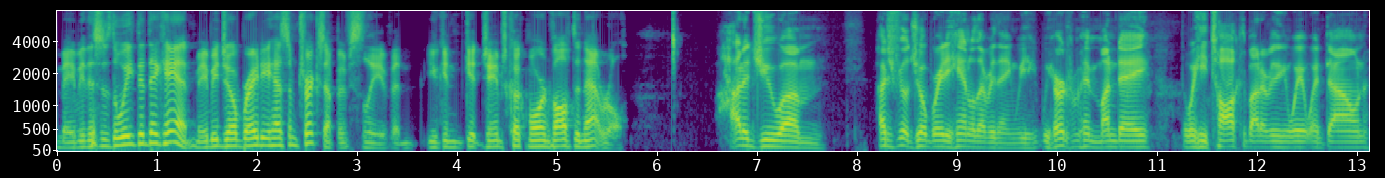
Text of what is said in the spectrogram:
maybe this is the week that they can. Maybe Joe Brady has some tricks up his sleeve and you can get James Cook more involved in that role. How did you um how did you feel Joe Brady handled everything? We we heard from him Monday, the way he talked about everything, the way it went down,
